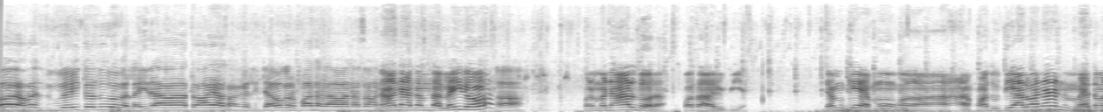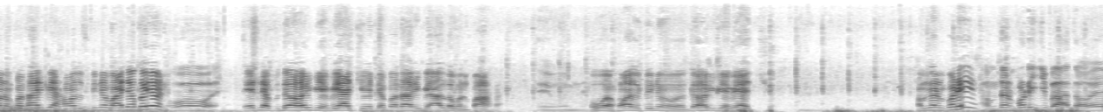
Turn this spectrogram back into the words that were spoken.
હવે હવે જુએ તો તું હવે લઈ જવા તો આયા સાંગે. લીધા વગર પાછા જવાના સા ના ના તમ તાર લઈ દો. હા. પણ મને હાલ દોરા પચાસ રૂપિયા. જેમ કે હું હોદુથી હાલવાના ને મેં તમને પચાસ રૂપિયા હોદુથી નો વાયદો કર્યો ને ઓય. એટલે દસ રૂપિયા વ્યાજ થયું એટલે પચાસ રૂપિયા આલ દો મને પાછા. હોવે હોદુથી નું. દસ રૂપિયા વ્યાજ થયું. સમજણ પડી? સમજણ પડી ગઈ બા તો હવે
